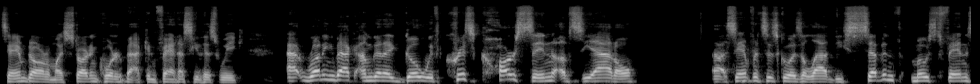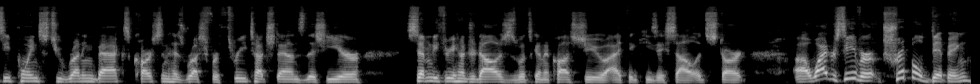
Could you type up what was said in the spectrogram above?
Sam Darnold, my starting quarterback in fantasy this week. At running back, I'm going to go with Chris Carson of Seattle. Uh, San Francisco has allowed the seventh most fantasy points to running backs. Carson has rushed for three touchdowns this year. $7,300 is what's going to cost you. I think he's a solid start. Uh, wide receiver, triple dipping.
